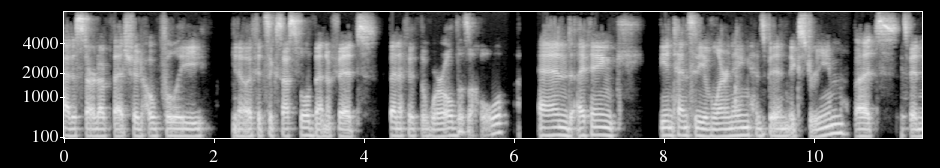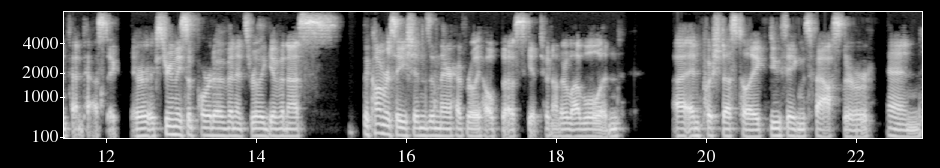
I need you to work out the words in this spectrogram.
at a startup that should hopefully you know, if it's successful, benefit benefit the world as a whole. And I think the intensity of learning has been extreme, but it's been fantastic. They're extremely supportive, and it's really given us the conversations in there have really helped us get to another level and uh, and pushed us to like do things faster and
